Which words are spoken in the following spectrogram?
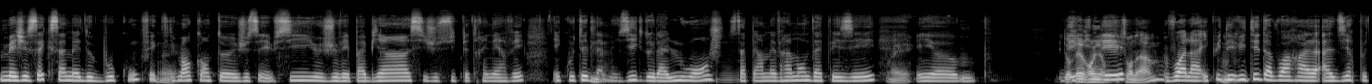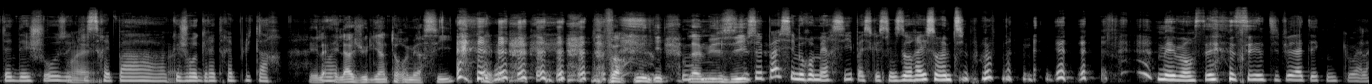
Mais je sais que ça m'aide beaucoup, effectivement, quand euh, je sais si je vais pas bien, si je suis peut-être énervée, écouter de la Mhm. musique, de la louange, Mhm. ça permet vraiment d'apaiser Ouais. et euh, De réorienter son âme. Voilà, et puis d'éviter d'avoir à, à dire peut-être des choses qui seraient pas que je regretterais plus tard. Et là, Ouais. et là, Julien te remercie d'avoir mis la Je musique. sais pas s'il me remercie parce que ses oreilles sont un petit peu. Mais bon, c'est un petit peu la technique, voilà.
